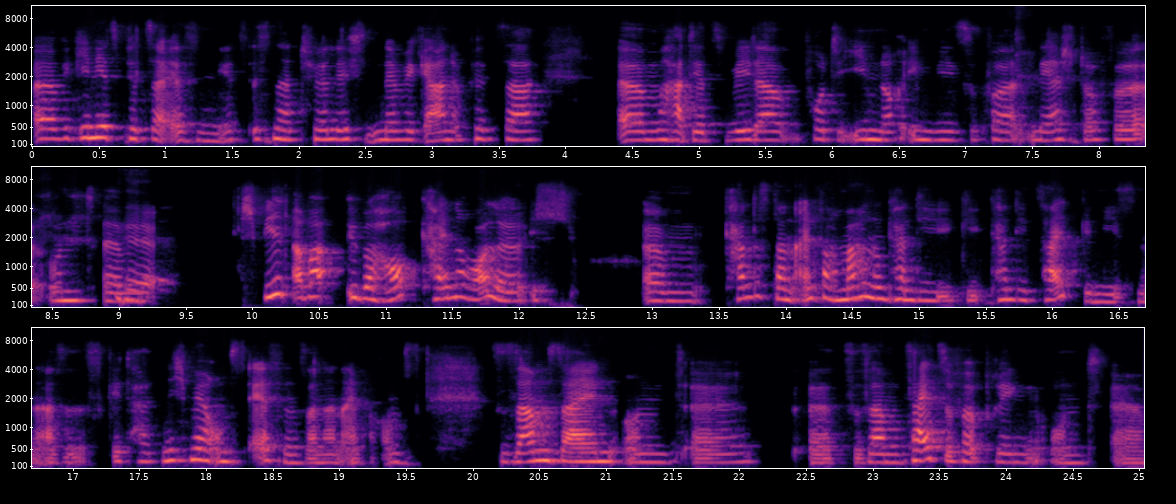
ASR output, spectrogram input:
Äh, wir gehen jetzt Pizza essen. Jetzt ist natürlich eine vegane Pizza ähm, hat jetzt weder Protein noch irgendwie super Nährstoffe und ähm, ja. spielt aber überhaupt keine Rolle. Ich ähm, kann das dann einfach machen und kann die, kann die Zeit genießen. Also es geht halt nicht mehr ums Essen, sondern einfach ums Zusammensein und äh, äh, zusammen Zeit zu verbringen. Und äh,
